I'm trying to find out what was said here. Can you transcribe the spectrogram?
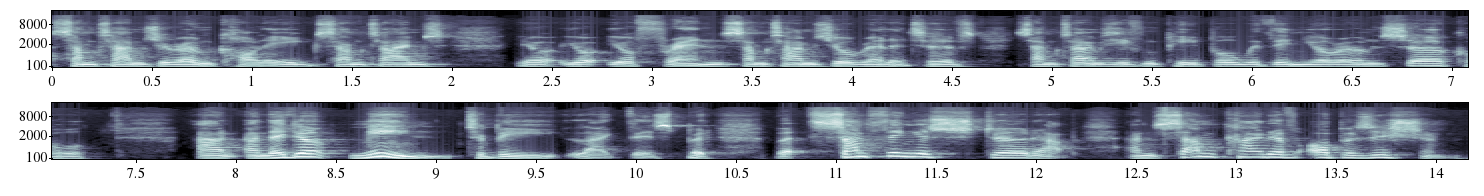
Sometimes your own colleagues, sometimes your, your, your friends, sometimes your relatives, sometimes even people within your own circle. And, and they don't mean to be like this, but but something is stirred up and some kind of opposition.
